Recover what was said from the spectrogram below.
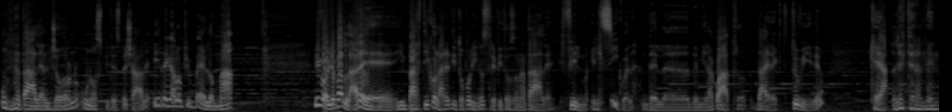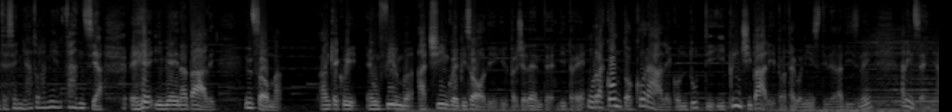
Un Natale al giorno, un ospite speciale, il regalo più bello, ma vi voglio parlare in particolare di Topolino Strepitoso Natale, il film, il sequel del eh, 2004, direct to video, che ha letteralmente segnato la mia infanzia e i miei Natali. Insomma, anche qui è un film a 5 episodi, il precedente di 3, un racconto corale con tutti i principali protagonisti della Disney all'insegna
